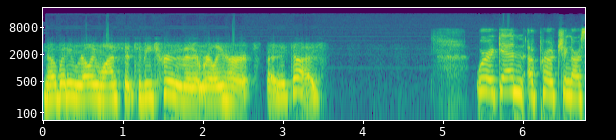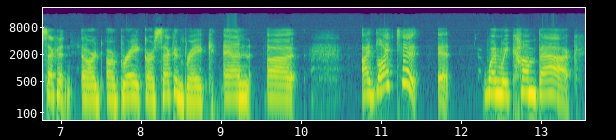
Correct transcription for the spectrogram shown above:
nobody really wants it to be true that it really hurts, but it does. We're again approaching our second our, our break, our second break, and uh, I'd like to, uh, when we come back,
